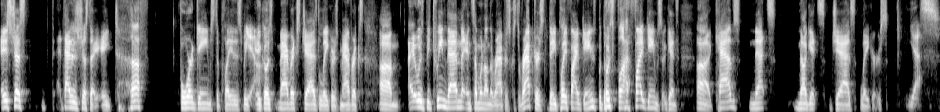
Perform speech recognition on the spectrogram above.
It's just that is just a, a tough four games to play this week. Yeah. It goes Mavericks, Jazz, Lakers, Mavericks. Um, it was between them and someone on the Raptors because the Raptors they play five games, but those five games against uh, Cavs, Nets, Nuggets, Jazz, Lakers. Yes.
